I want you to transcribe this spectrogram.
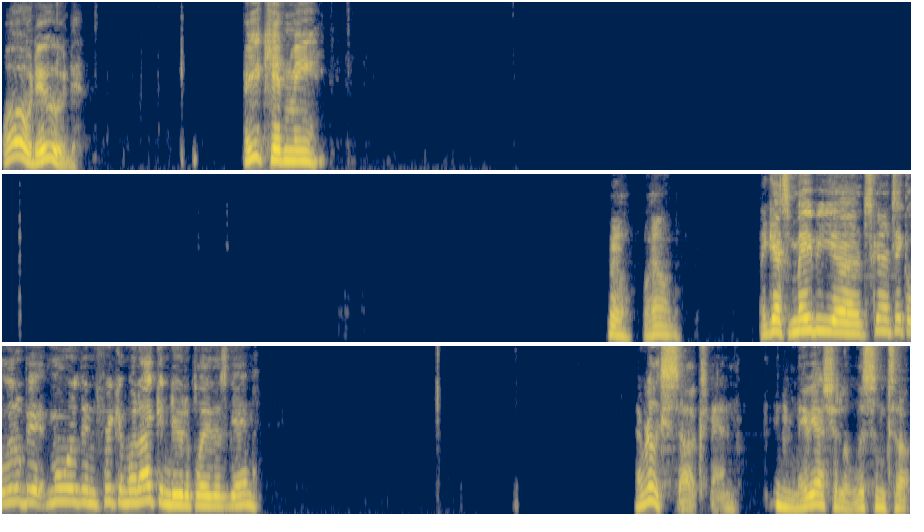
Whoa, dude. Are you kidding me? Well, well, I guess maybe uh, it's going to take a little bit more than freaking what I can do to play this game. That really sucks, man. Maybe I should have listened to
